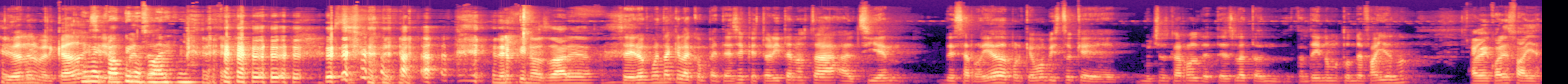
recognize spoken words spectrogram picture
Vieron el mercado. En el mercado Pino Suárez. en el Pino Suárez. Se dieron cuenta que la competencia que está ahorita no está al 100 desarrollada, porque hemos visto que muchos carros de Tesla están, están teniendo un montón de fallas, ¿no? A ver, ¿cuáles fallas?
